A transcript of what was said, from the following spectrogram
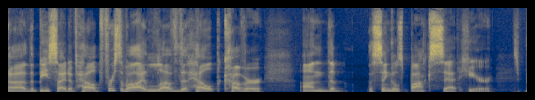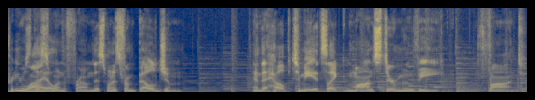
uh, the B side of Help. First of all, I love the Help cover on the the singles box set here. It's pretty This wild. one from this one is from Belgium, and the Help to me, it's like monster movie font.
